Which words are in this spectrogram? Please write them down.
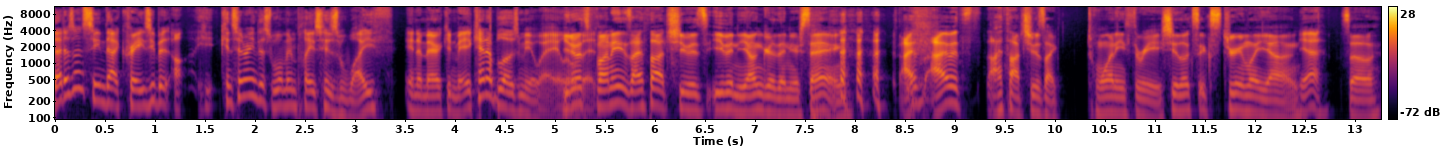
that doesn't seem that crazy, but uh, considering this woman plays his wife in American Made, it kind of blows me away. A You know what's bit. funny is I thought she was even younger than you're saying. I I would I thought she was like 23. She looks extremely young. Yeah, So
